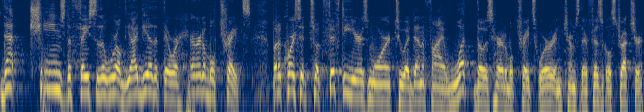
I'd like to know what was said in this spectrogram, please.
that changed the face of the world, the idea that there were heritable traits. But of course, it took 50 years more to identify what those heritable traits were in terms of their physical structure.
